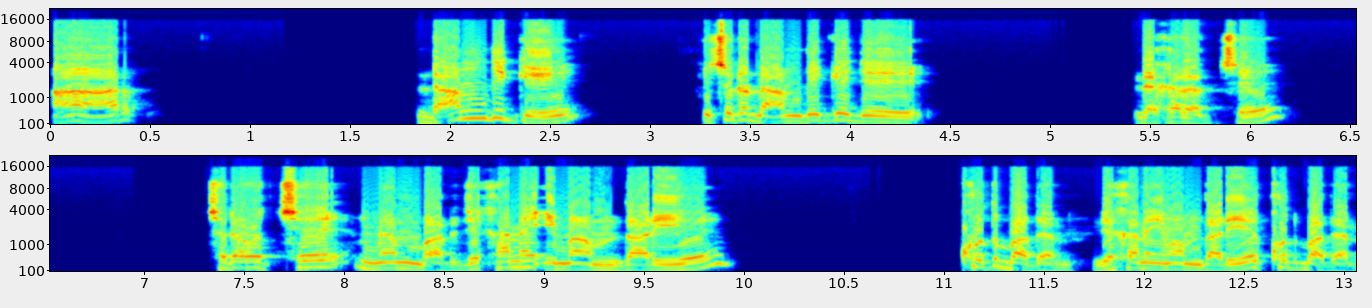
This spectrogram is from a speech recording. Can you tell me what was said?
আর ডান দিকে, কিছুটা ডান দিকে যে দেখা যাচ্ছে, সেটা হচ্ছে মেম্বার, যেখানে ইমাম দাঁড়িয়ে খুতবা দেন। যেখানে ইমাম দাঁড়িয়ে খুতবা দেন।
